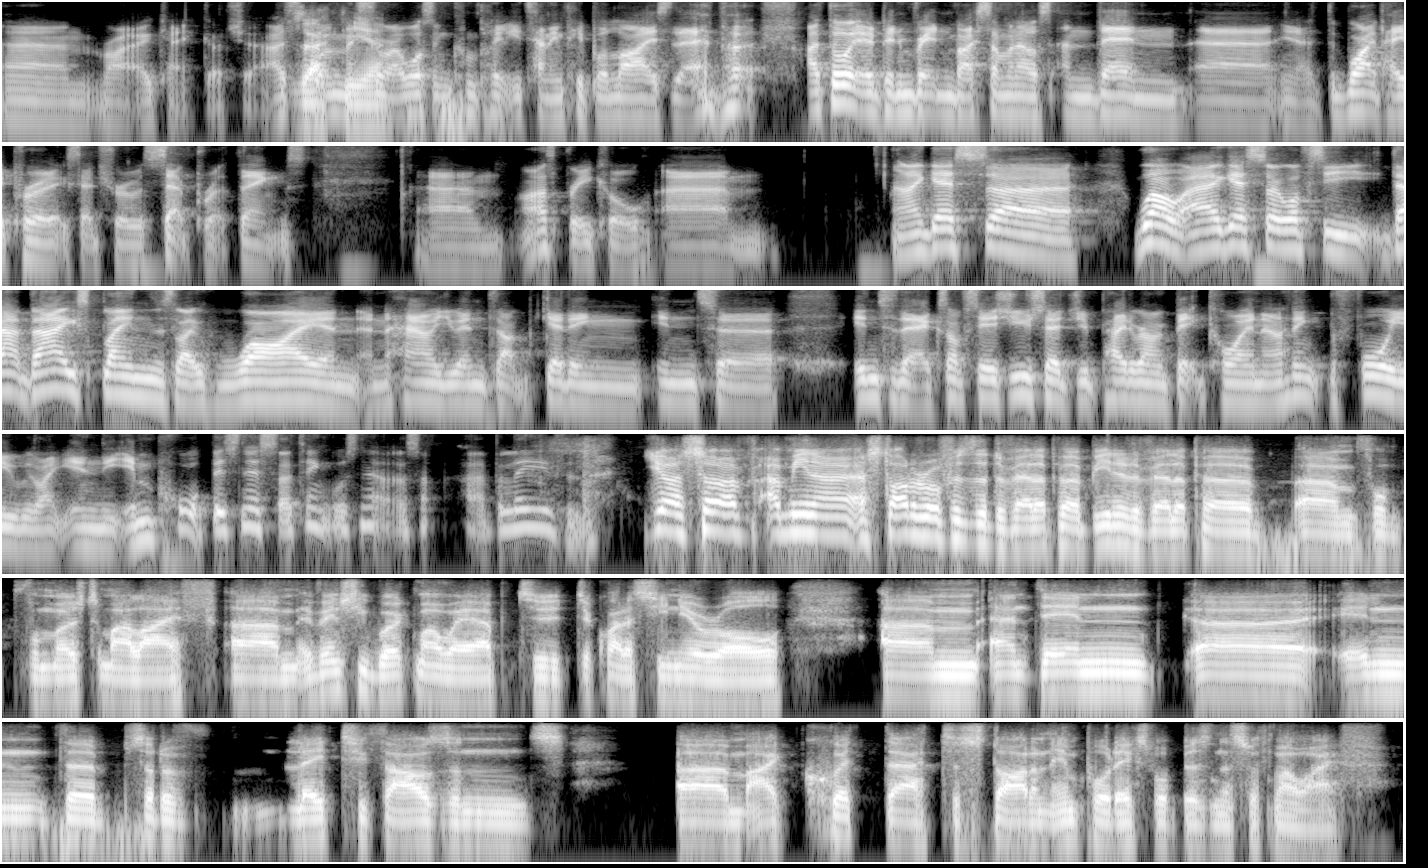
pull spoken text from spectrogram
Um, right, okay, gotcha. I just exactly, want to make yeah. sure I wasn't completely telling people lies there, but I thought it had been written by someone else, and then uh, you know the white paper, etc., was separate things. Um, that's pretty cool. Um, I guess, uh, well, I guess so. Obviously, that that explains like why and, and how you ended up getting into into there. Because obviously, as you said, you played around Bitcoin, and I think before you were like in the import business. I think wasn't it? I believe. Yeah. So I've, i mean, I started off as a developer, being a developer um, for for most of my life. Um, eventually, worked my way up to to quite a senior role. Um, and then uh, in the sort of late 2000s, um, I quit that to start an import export business with my wife.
